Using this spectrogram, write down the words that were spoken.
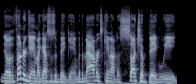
you know the Thunder game I guess was a big game, but the Mavericks came out to such a big lead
